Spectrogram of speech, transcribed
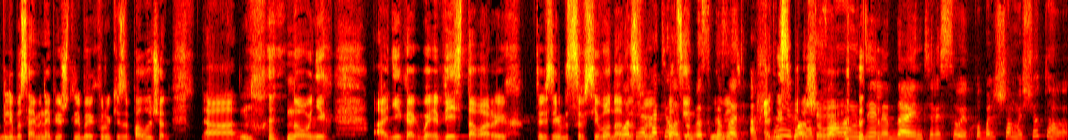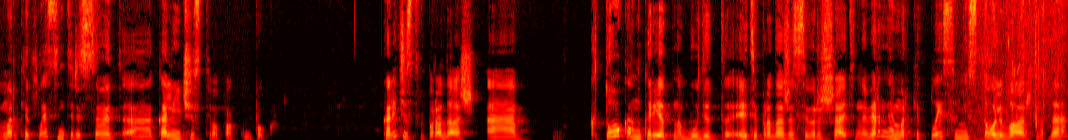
либо сами напишут, либо их в руки заполучат, а, но, но у них они как бы весь товар их, то есть им со всего надо Вот я хотела тебе сказать, а что их на самом деле, да, интересует? По большому счету, маркетплейс интересует а, количество покупок, количество продаж. А кто конкретно будет эти продажи совершать? Наверное, маркетплейсу не столь важно, да?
